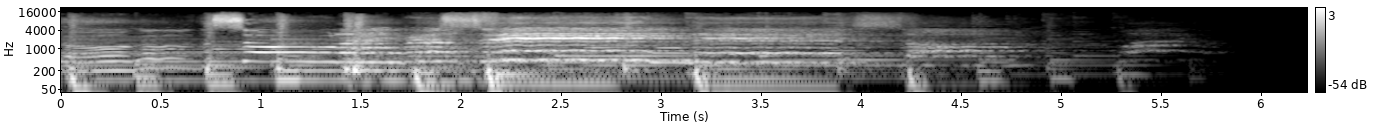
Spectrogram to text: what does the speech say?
Song of the soul.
